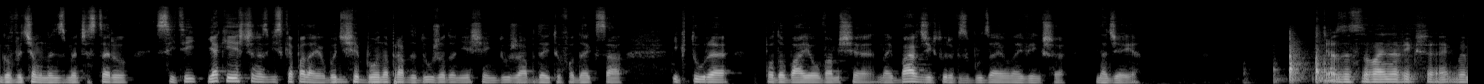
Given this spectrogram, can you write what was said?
go wyciągnąć z Manchesteru City. Jakie jeszcze nazwiska padają? Bo dzisiaj było naprawdę dużo doniesień, dużo update'ów od Exa i które podobają Wam się najbardziej, które wzbudzają największe nadzieje? Ja zdecydowanie największe jakby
